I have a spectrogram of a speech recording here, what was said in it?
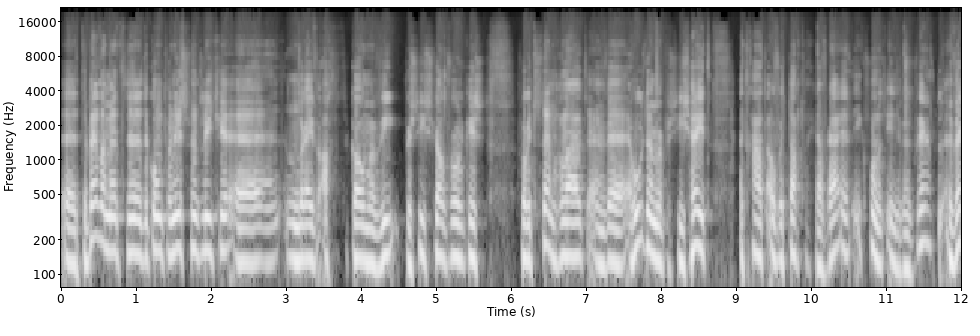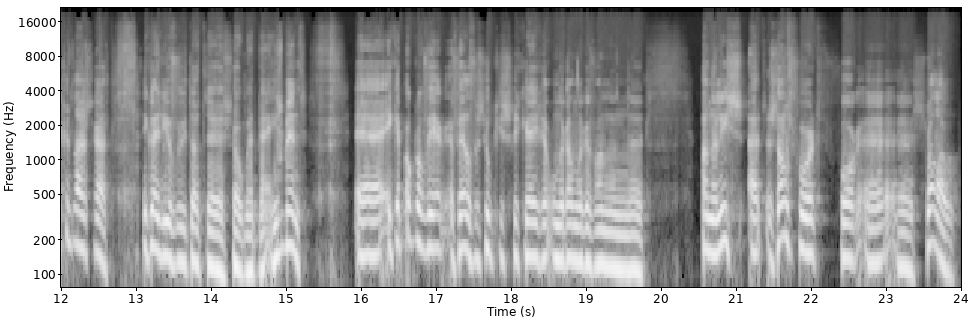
eh, te bellen met eh, de componist van het liedje. eh, om er even achter te komen wie precies verantwoordelijk is voor het stemgeluid. En hoe het nummer precies heet. Het gaat over 80 jaar vrijheid. Ik vond het indrukwekkend, luisteraars. Ik weet niet of u dat zo met mij eens bent. Eh, ik heb ook nog weer veel verzoekjes gekregen. Onder andere van een eh, Annelies uit Zandvoort voor eh, Swallow.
